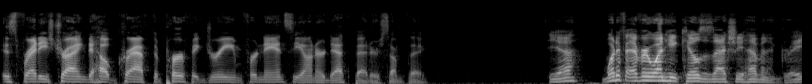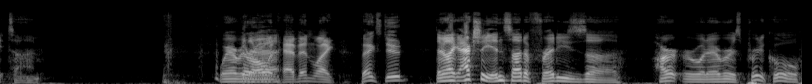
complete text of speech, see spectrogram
Is Freddy's trying to help craft the perfect dream for Nancy on her deathbed or something? Yeah. What if everyone he kills is actually having a great time? Wherever They're they're, all at. in heaven, like, thanks, dude. They're like actually inside of Freddy's uh, heart or whatever is pretty cool.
